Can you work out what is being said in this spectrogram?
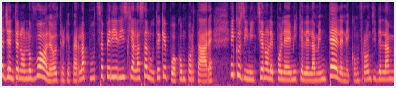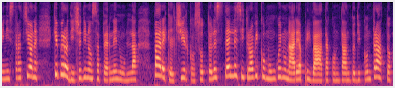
La gente non lo vuole, oltre che per la puzza, per i rischi alla salute che può comportare. E così iniziano le polemiche, le lamentele nei confronti dell'amministrazione, che però dice di non saperne nulla. Pare che il circo sotto le stelle si trovi comunque in un'area privata, con tanto di contratto,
